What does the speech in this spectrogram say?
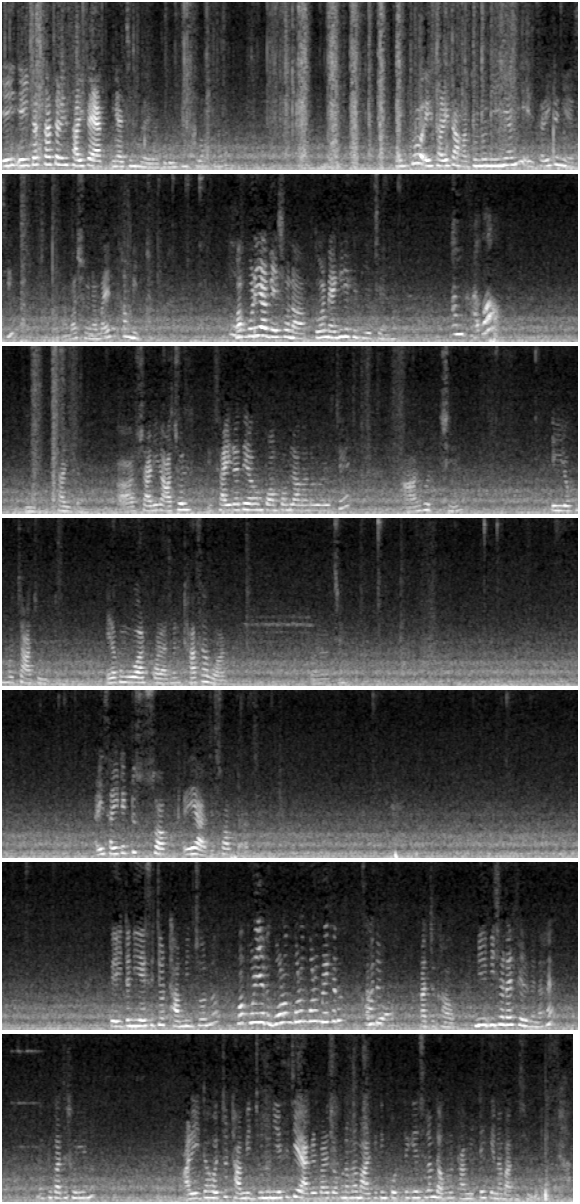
এই এইটার সাথে আর এই শাড়িটা এক ম্যাচিং হয়ে গেছে। দেখুন। কিন্তু এই শাড়িটা আমার জন্য নিয়ে নিয়ে আমি এই শাড়িটা নিয়ে নিয়েছি আমার সোনা মায়ের ঠাম্মির। মা পড়ে যাবে সোনা তোমার ম্যাগি রেখে দিয়েছেন। শাড়িটা। আর শাড়ির আঁচল, শাড়িটাতে এরকম পম পম লাগানো রয়েছে। আর হচ্ছে এই রকম হচ্ছে আঁচলটা এরকম ওয়ার্ক করা আছে মানে ঠাসা ওয়ার্ক করা আছে। আর এই শাড়িটা একটু সফট এ আছে সফট আছে। এইটা নিয়ে এসেছি ওর ঠাম্মির জন্য। মা, পড়ে যাবে, গরম গরম গরম রেখে দাও। আচ্ছা খাও। নিয়ে বিছানায় ফেলবে না হ্যাঁ? একটু কাছে সরিয়ে না। আর এইটা হচ্ছে ঠাম্মির জন্য নিয়ে এসেছি। আগের বারে যখন আমরা মার্কেটিং করতে গিয়েছিলাম তখন ওর ঠাম্মিরটাই কেনা বাকি ছিল।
